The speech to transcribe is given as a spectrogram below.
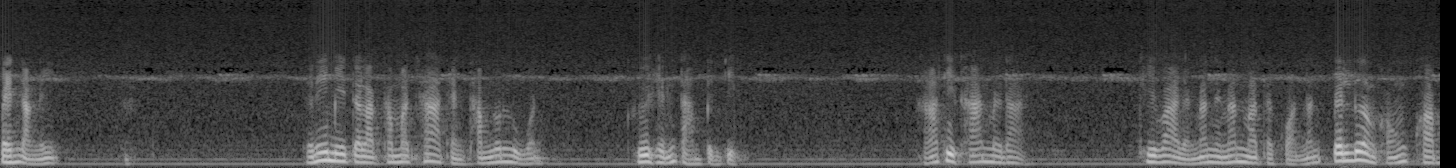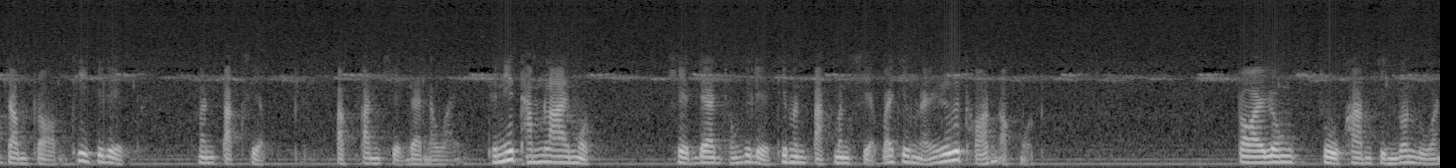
เป็นอย่างนี้ทีนี้มีแต่หลักธรรมชาติแห่งธรรมล้วนคือเห็นตามเป็นจริง หาที่ค้านไม่ได้ ที่ว่าอย่างนั้นอย่างนั้นมาแต่ก่อนนั้น เป็นเรื่องของความจำปลอมที่กิเลสมันปักเสียบปักปันเขียนแดนเอาไว้ ทีนี้ทำลายหมด เขตแดนของกิเลสที่มันปักมันเสียบไว้ที่ไหนหรือถอนออกหมด ปล่อยลงสู่ความจริงล้วน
